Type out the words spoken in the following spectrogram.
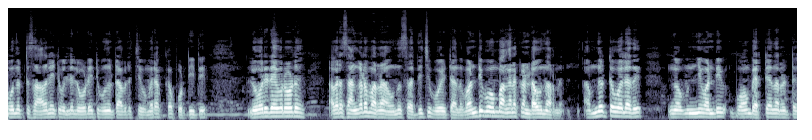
പോന്നിട്ട് സാധനമായിട്ട് വലിയ ലോഡായിട്ട് പോന്നിട്ട് അവരെ ചുമരൊക്കെ പൊട്ടിയിട്ട് ലോറി ഡ്രൈവറോട് അവരെ സങ്കടം പറഞ്ഞാ ഒന്ന് ശ്രദ്ധിച്ചു പോയിട്ടാണ് വണ്ടി പോകുമ്പോൾ അങ്ങനെയൊക്കെ ഉണ്ടാവും എന്ന് പറഞ്ഞു. അന്നിട്ട് പോലെ അത് ഇനി വണ്ടി പോകാൻ പറ്റേന്ന് പറഞ്ഞിട്ട്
